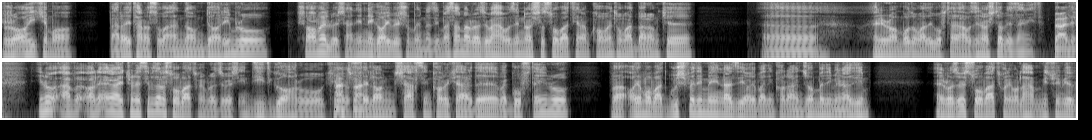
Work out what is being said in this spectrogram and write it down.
راهی که ما برای تناسب اندام داریم رو شامل بشن. یه نگاهی بهشون بندازیم. مثلا من راجع به حوازه ناشتا صحبت کردم. کامنت اومد برام که هنری رامبود اومده گفته حوازه ناشتا بزنید. بله. اینو اول تونستیم بذاره صحبت کنیم راجبش. این دیدگاه رو که حتما. فلان شخص این کارو کرده و گفته این رو و آیا ما باید گوش بدیم به این قضیه؟ آیا باید این کار رو انجام بدیم یا ندیم؟ راجبش صحبت کنیم. حالا هم می‌تونیم یه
